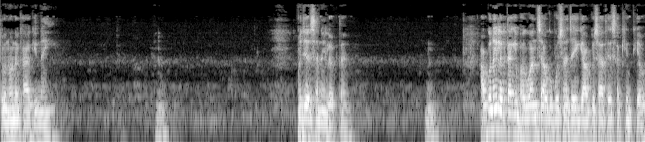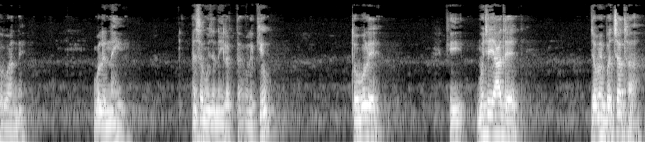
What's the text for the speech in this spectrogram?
तो उन्होंने कहा कि नहीं। मुझे ऐसा नहीं लगता है। हम्म। आपको नहीं लगता कि भगवान से आपको पूछना चाहिए कि आपके साथ ऐसा क्यों किया भगवान ने? बोले, नहीं, ऐसा मुझे नहीं लगता। बोले, क्यों? तो बोले कि, मुझे याद है, जब मैं बच्चा था,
